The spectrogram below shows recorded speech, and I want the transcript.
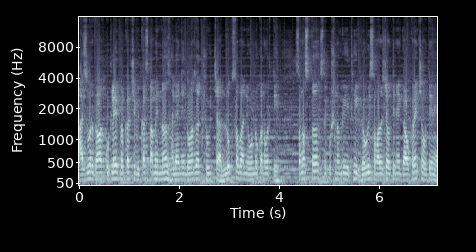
आजवर गावात कुठल्याही प्रकारची विकास कामे न झाल्याने दोन हजार चोवीसच्या लोकसभा निवडणुकांवरती समस्त श्रीकृष्णनगरी येथील गवळी समाजाच्या वतीने गावकऱ्यांच्या वतीने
